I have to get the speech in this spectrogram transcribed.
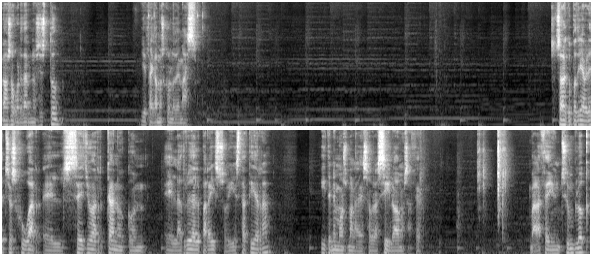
a guardarnos esto. Y atacamos con lo demás. O sea, lo que podría haber hecho es jugar el sello arcano con la druida del paraíso y esta tierra. Y tenemos mana de sobra. Sí, lo vamos a hacer. Vale, hace ahí un chumblock.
